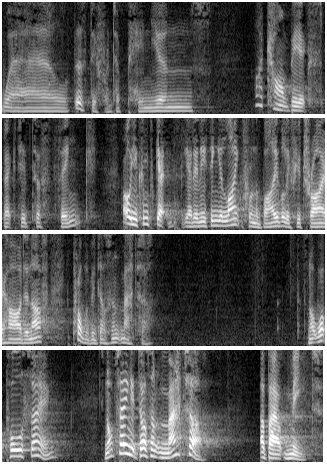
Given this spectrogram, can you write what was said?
well, there's different opinions. I can't be expected to think. Oh, you can get, get anything you like from the Bible if you try hard enough. It probably doesn't matter. That's not what Paul's saying. He's not saying it doesn't matter about meat,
